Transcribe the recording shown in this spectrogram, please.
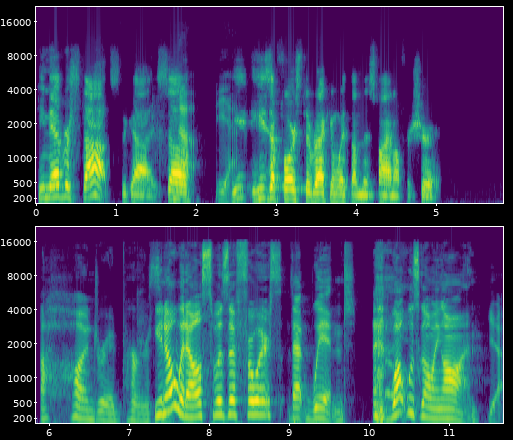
he never stops. The guy. So No. Yeah. he, he's a force to reckon with on this final for sure. A hundred percent. You know what else was a force? That wind. What was going on? Yeah.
